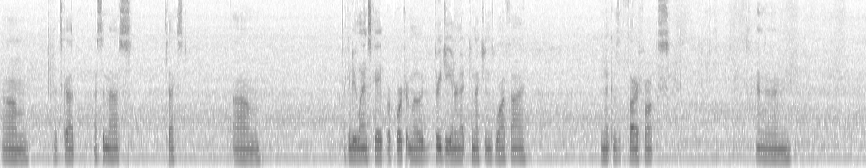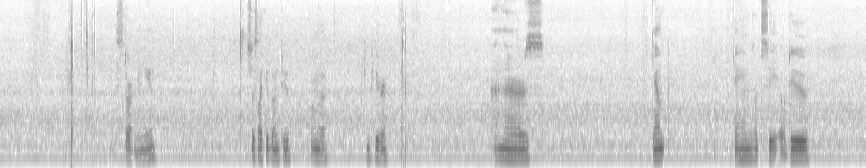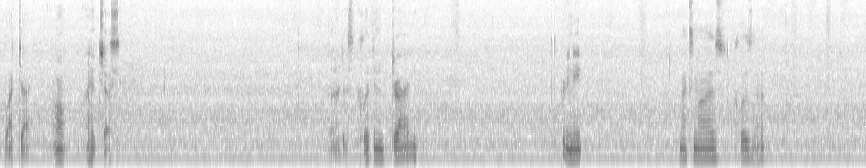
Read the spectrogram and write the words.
Um, it's got SMS, text. Um, I can do landscape or portrait mode, 3G internet connections, Wi-Fi. You know, it comes with Firefox. And then start menu. It's just like Ubuntu on the computer. And there's GIMP games. Let's see, I'll do blackjack. Oh, I hit chess. But I just click and drag. It's pretty neat maximize, close that.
